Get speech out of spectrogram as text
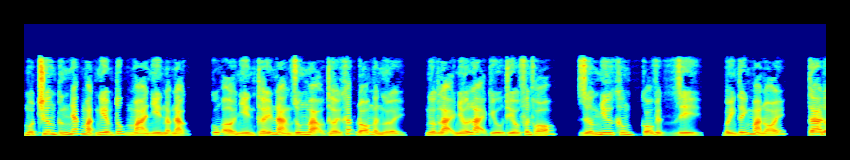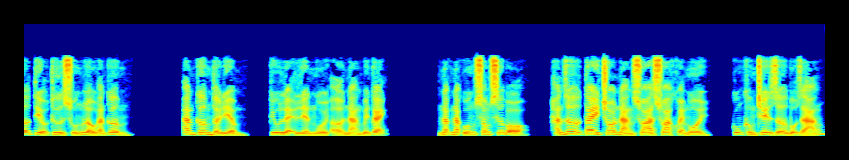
Một trương cứng nhắc mặt nghiêm túc mà nhìn nặc nặc, cũng ở nhìn thấy nàng dung mạo thời khắc đó ngẩn người, ngược lại nhớ lại cửu thiếu phân phó, dường như không có việc gì, bình tĩnh mà nói, ta đỡ tiểu thư xuống lầu ăn cơm. Ăn cơm thời điểm, cựu lệ liền ngồi ở nàng bên cạnh. Nặc nặc uống xong sữa bò, hắn giơ tay cho nàng xoa xoa khỏe môi, cũng không chê dơ bộ dáng.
